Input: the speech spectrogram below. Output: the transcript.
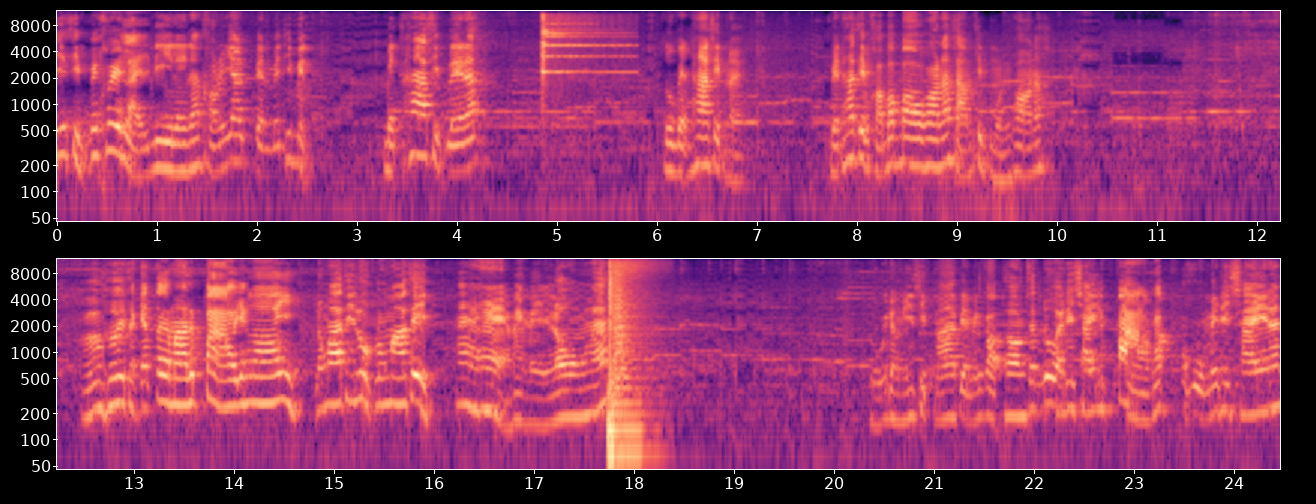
ยี่สิบไม่ค่อยไหลดีเลยนะ ขออนุญาตเปลี่ยนไปที่ bet bet ห้าสิบเลยนะ ดู bet ห้าสิบหน่อย bet ห้าสิบขอเบาๆพอนะสามสิบหมุนพอนะเออเฮ้ย scatter มาหรือเปล่ายังไง ลงมาสิลูกลงมาสิแม่แห่ไม่ไม่ลงนะโอ้ยดังนี้สิบมาเปลี่ยนเป็นกรอบทองซะด้วยได้ใช้หรือเปล่าครับโอ้โหไม่ได้ใช้นะ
